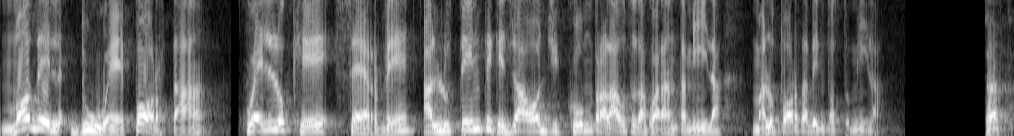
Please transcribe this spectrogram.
Model 2 porta quello che serve all'utente che già oggi compra l'auto da 40.000 ma lo porta a 28.000. Certo.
